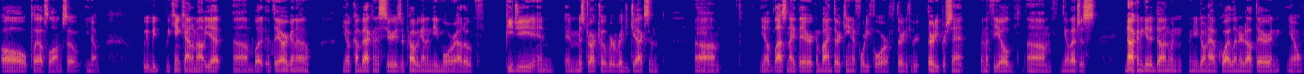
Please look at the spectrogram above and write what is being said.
all playoffs long, so you know, we we, we can't count them out yet. Um, but if they are gonna, you know, come back in this series, they're probably gonna need more out of PG and and Mr. October, Reggie Jackson. Um, you know, last night there combined 13 of 44, 33, 30% from the field. Um, you know, that just not going to get it done when when you don't have Kawhi Leonard out there, and you know,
